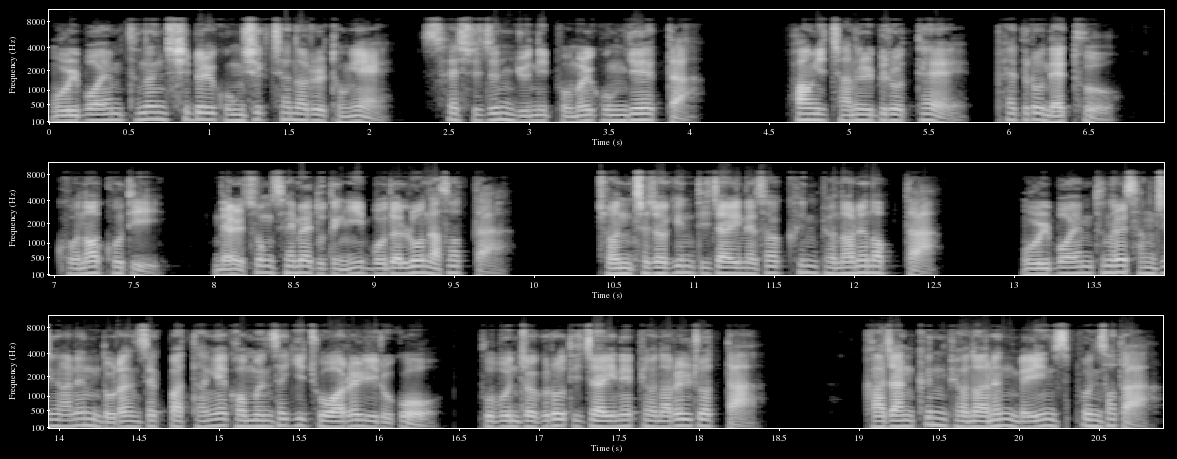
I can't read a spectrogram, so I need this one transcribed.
울버햄튼은 10일 공식 채널을 통해 새 시즌 유니폼을 공개했다. 황희찬을 비롯해 페드로 네투, 코너 코디, 넬송 세메도 등이 모델로 나섰다. 전체적인 디자인에서 큰 변화는 없다. 울버햄튼을 상징하는 노란색 바탕에 검은색이 조화를 이루고 부분적으로 디자인에 변화를 줬다. 가장 큰 변화는 메인 스폰서다.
